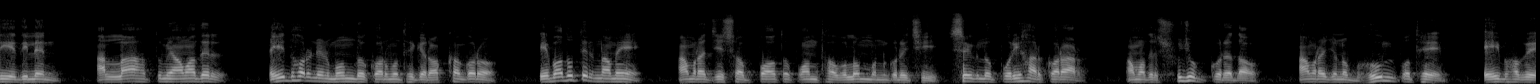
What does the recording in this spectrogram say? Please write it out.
দিয়ে দিলেন। আল্লাহ, তুমি আমাদের এই ধরনের মন্দ কর্ম থেকে রক্ষা করো। এবাদতের নামে আমরা যেসব পথ ও পন্থা অবলম্বন করেছি, সেগুলো পরিহার করার আমাদের সুযোগ করে দাও। আমরা যেন ভুল পথে এইভাবে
